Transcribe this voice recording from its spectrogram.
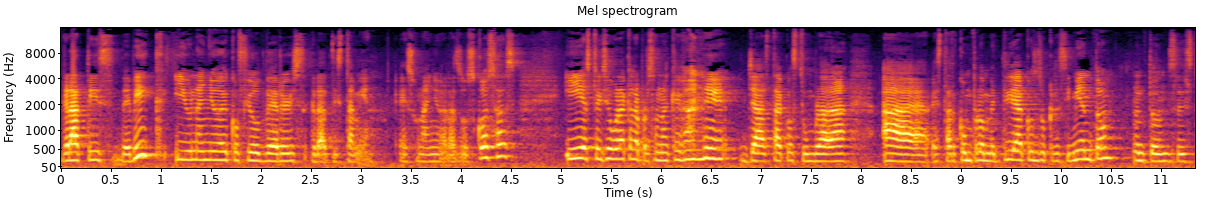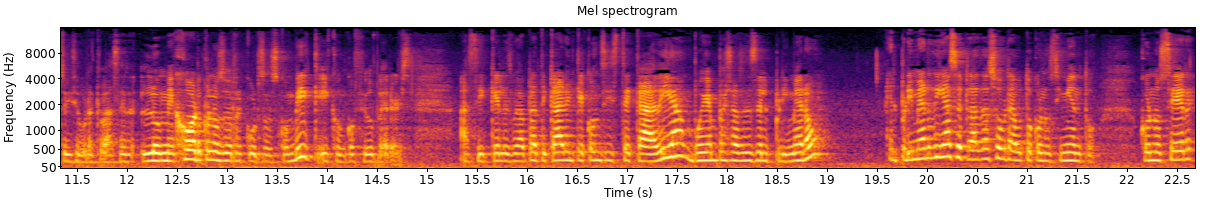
gratis de Vic y un año de Coffee Letters gratis también. Es un año de las dos cosas. Y estoy segura que la persona que gane ya está acostumbrada a estar comprometida con su crecimiento. Entonces estoy segura que va a ser lo mejor con los dos recursos, con Vic y con Coffee Letters. Así que les voy a platicar en qué consiste cada día. Voy a empezar desde el primero. El primer día se trata sobre autoconocimiento, conocer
